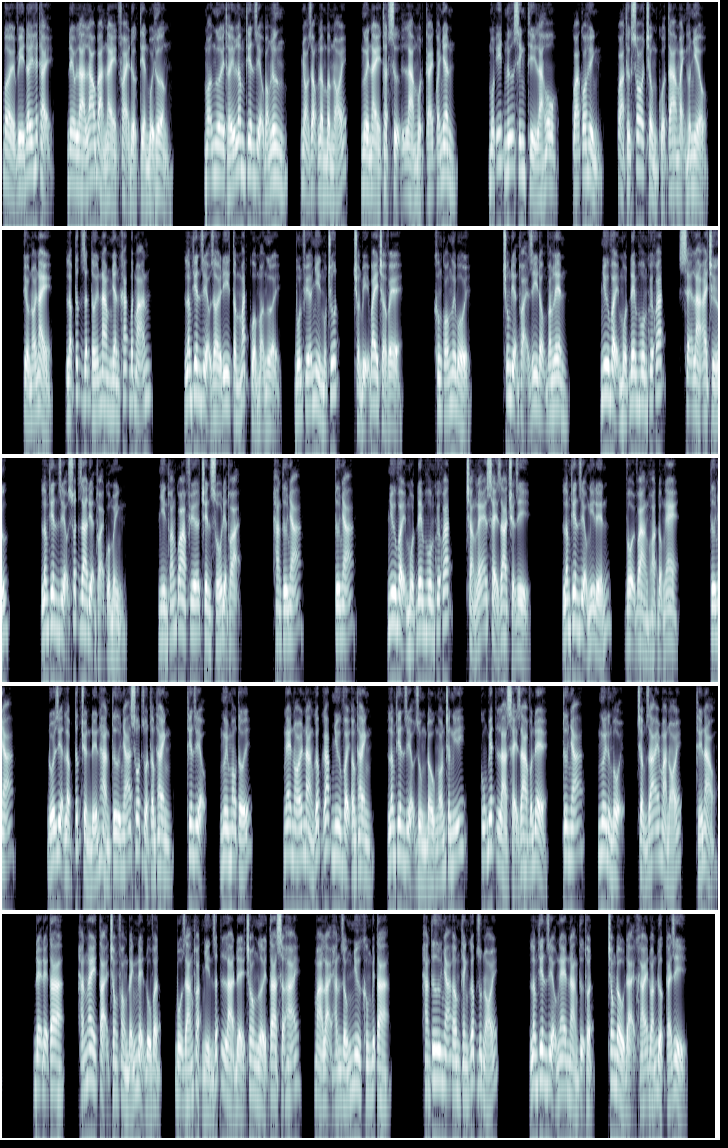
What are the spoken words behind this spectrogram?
Bởi vì đây hết thảy, đều là lao bản này phải được tiền bồi thường. Mọi người thấy Lâm Thiên Diệu bóng lưng, nhỏ giọng lầm bầm nói, người này thật sự là một cái quái nhân. Một ít nữ sinh thì là hô, quá có hình, quả thực so chồng của ta mạnh hơn nhiều. Tiểu nói này, lập tức dẫn tới nam nhân khác bất mãn. Lâm Thiên Diệu rời đi tầm mắt của mọi người, bốn phía nhìn một chút, chuẩn bị bay trở về. Không có người bồi. Chuông điện thoại di động vang lên. Như vậy một đêm hôn khuya khoát, sẽ là ai chứ? Lâm Thiên Diệu xuất ra điện thoại của mình. Nhìn thoáng qua phía trên số điện thoại. Hàn Tư Nhã. Tư Nhã. Như vậy một đêm hôn khuya khoát, chẳng lẽ xảy ra chuyện gì? Lâm Thiên Diệu nghĩ đến, vội vàng hoạt động nghe. Tư Nhã. Đối diện lập tức truyền đến Hàn Tư Nhã sốt ruột âm thanh, "Thiên Diệu, ngươi mau tới." Nghe nói nàng gấp gáp như vậy âm thanh, Lâm Thiên Diệu dùng đầu ngón chân nghĩ, cũng biết là xảy ra vấn đề, "Tư Nhã, ngươi đừng nội, chậm rãi mà nói, thế nào?" "Đệ đệ ta, hắn ngay tại trong phòng đánh nện đồ vật, bộ dáng thoạt nhìn rất là để cho người ta sợ hãi, mà lại hắn giống như không biết ta." Hàn Tư Nhã âm thanh gấp rút nói. Lâm Thiên Diệu nghe nàng tự thuật, trong đầu đại khái đoán được cái gì.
